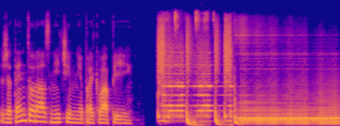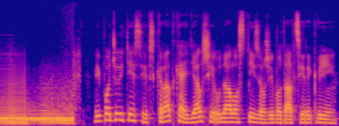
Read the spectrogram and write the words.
že tento raz ničím neprekvapí. Vypočujte si v skratke aj ďalšie udalosti zo života cirkvi.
